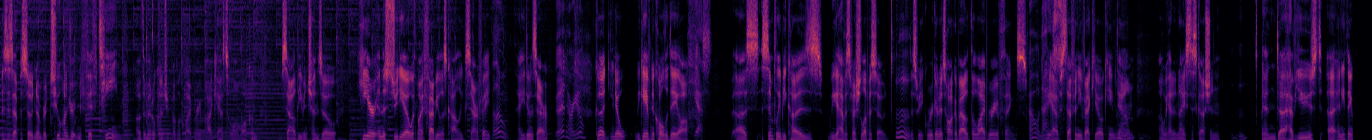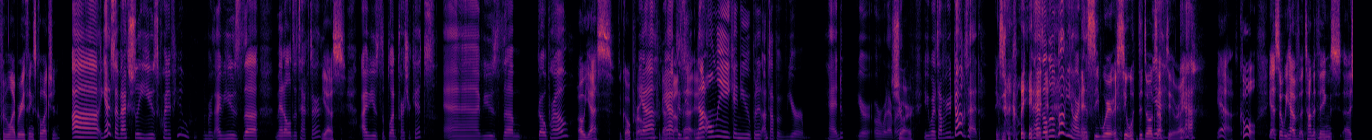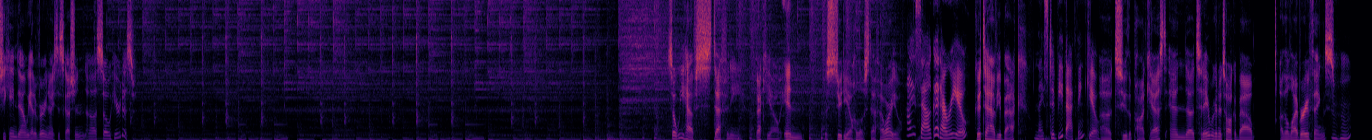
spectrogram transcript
This is episode number 215 of the Middle Country Public Library podcast. Hello and welcome. I'm Sal DiVincenzo here in the studio with my fabulous colleague, Sarah Fade. Hello. How you doing, Sarah? Good. How are you? Good. You know, we gave Nicole a day off Yes. uh, s- simply because we have a special episode Mm. this week. We're going to talk about the Library of Things. Oh, nice. We have Stephanie Vecchio came down. Mhm, Uh, we had a nice discussion. mhm. And uh, have you used uh, anything from the Library of Things collection? Uh, yes, I've actually used quite a few numbers. I've used the metal detector. Yes. I've used the blood pressure kits. And I've used the GoPro. Oh, yes. The GoPro. yeah, I forgot yeah, about that. you, not only can you put it on top of your head, your or whatever. Sure. You can put it on top of your dog's head. Exactly. It has a little doggy harness. and see where see what the dog's yeah, up to, right? Yeah. Yeah, cool. Yeah, so we have a ton of Mm-hmm. things. Uh, she came down. We had a very nice discussion. Uh, so here it is. So we have Stephanie Vecchio in the studio. Hello, Steph. How are you? Hi, Sal. Good. How are you? Good to have you back Nice to be back. Thank you. uh, to the podcast. And uh, today we're going to talk about uh, the Library of Things. mm-hmm.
